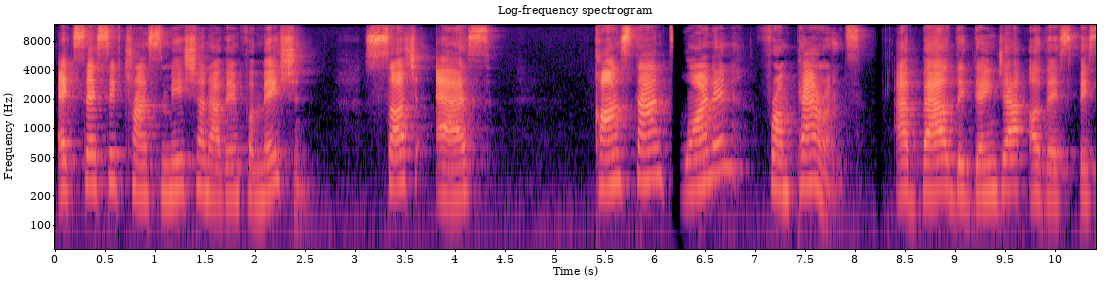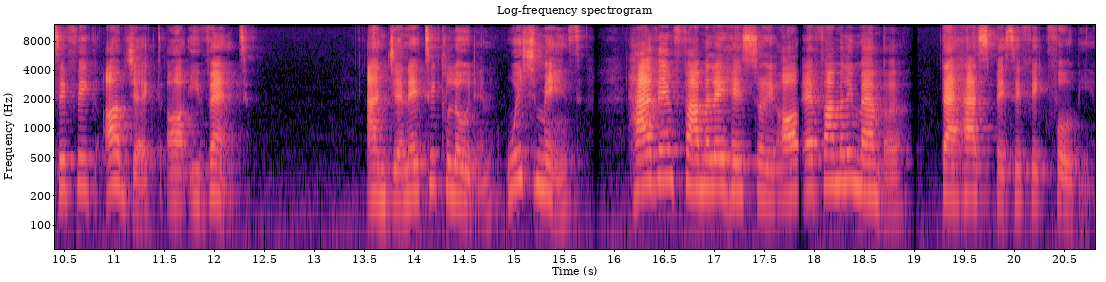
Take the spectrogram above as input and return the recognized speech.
Excessive transmission of information, such as constant warning from parents about the danger of a specific object or event. And genetic loading, which means having family history of a family member that has specific phobia.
